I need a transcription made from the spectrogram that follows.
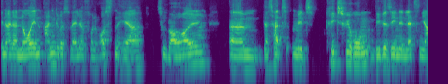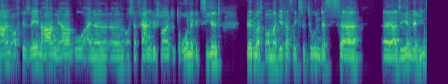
in einer neuen Angriffswelle von Osten her zu überrollen. Ähm, das hat mit Kriegsführung, wie wir sie in den letzten Jahren oft gesehen haben, ja, wo eine äh, aus der Ferne gesteuerte Drohne gezielt irgendwas bombardiert hat, nichts zu tun. Das, äh, äh, also hier in Berlin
